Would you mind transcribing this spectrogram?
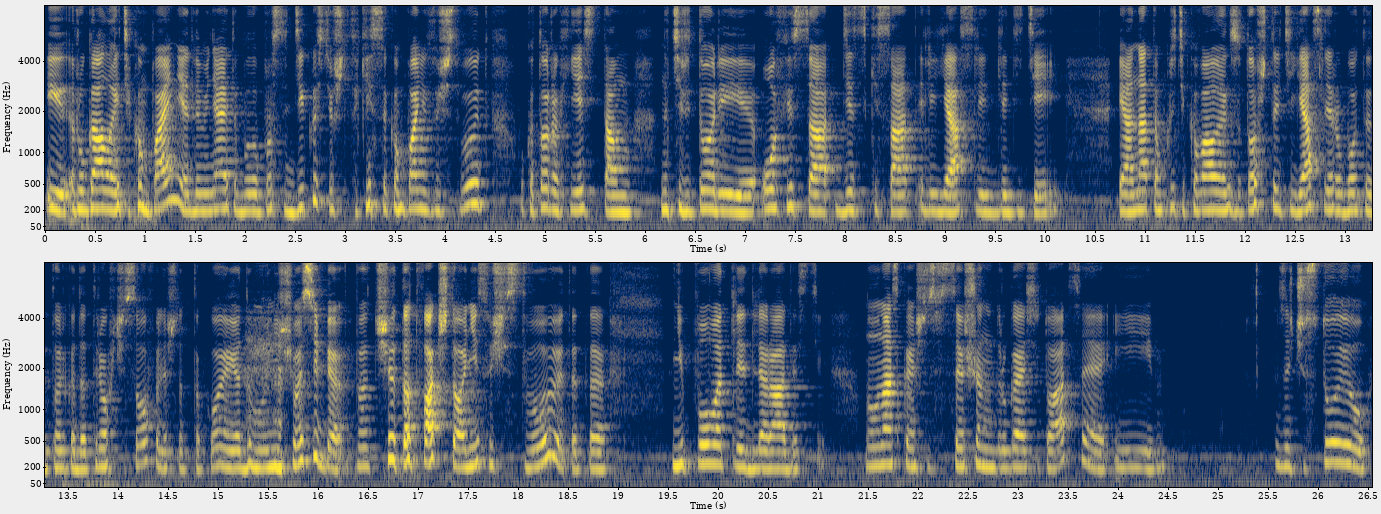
и ругала эти компании, для меня это было просто дикостью, что такие компании существуют, у которых есть там на территории офиса детский сад или ясли для детей и она там критиковала их за то, что эти ясли работают только до трех часов или что-то такое. Я думаю, ничего себе, вообще тот факт, что они существуют, это не повод ли для радости. Но у нас, конечно, совершенно другая ситуация, и зачастую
